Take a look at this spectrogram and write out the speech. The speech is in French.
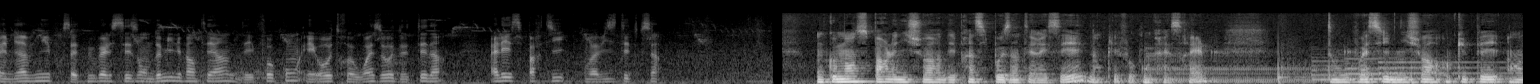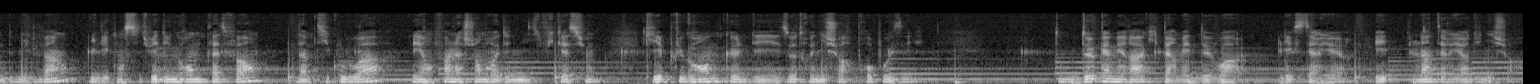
Et bienvenue pour cette nouvelle saison 2021 des faucons et autres oiseaux de Tédin. Allez, c'est parti, on va visiter tout ça. On commence par le nichoir des principaux intéressés, donc les faucons cresserelles. Donc voici le nichoir occupé en 2020. Il est constitué d'une grande plateforme, d'un petit couloir et enfin la chambre de nidification qui est plus grande que les autres nichoirs proposés. Donc deux caméras qui permettent de voir l'extérieur et l'intérieur du nichoir.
